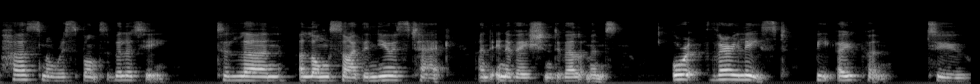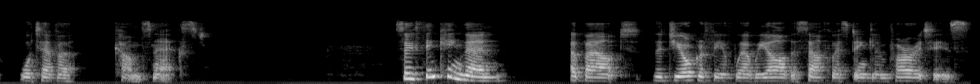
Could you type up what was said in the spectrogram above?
personal responsibility to learn alongside the newest tech and innovation developments or at the very least, be open to whatever comes next. So, thinking then about the geography of where we are, the Southwest England priorities,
